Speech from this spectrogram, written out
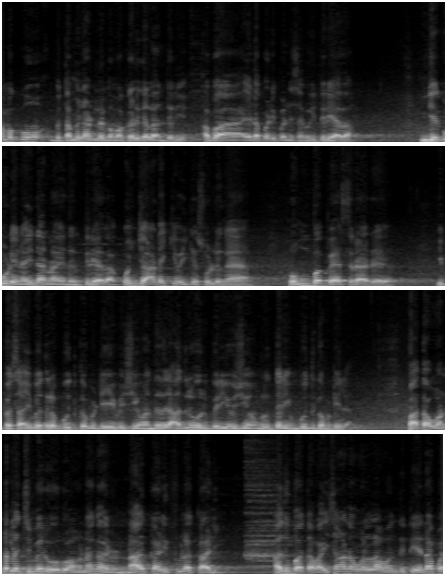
நமக்கும் இப்போ தமிழ்நாட்டில் இருக்க மக்களுக்கெல்லாம் தெரியும். அப்போ எடப்பாடி பழனிசாமிக்கு தெரியாதா? இங்கே இருக்கக்கூடிய நயினார் நாயனுக்கு தெரியாதா? கொஞ்சம் அடக்கி வைக்க சொல்லுங்கள் ரொம்ப பேசுகிறாரு இப்போ சமீபத்தில் பூத் கமிட்டி விஷயம் வந்தது. அதில் ஒரு பெரிய விஷயம் உங்களுக்கு தெரியும் பூத் கமிட்டியில் பார்த்தா ஒன்றரை லட்சம் பேர் வருவாங்கன்னாங்க நாற்காலி ஃபுல்லாக காலி. அதுவும் பார்த்தா வயசானவங்கெல்லாம் வந்துட்டு என்னப்பா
